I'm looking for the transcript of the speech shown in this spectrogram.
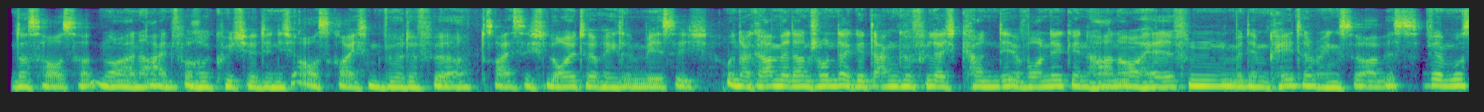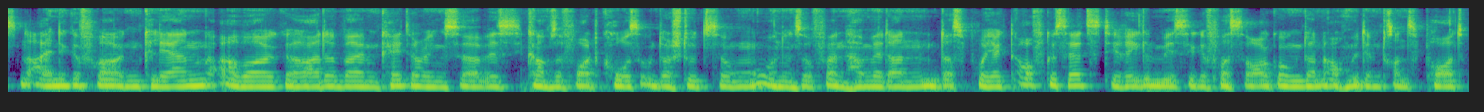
Das Haus hat nur eine einfache Küche, die nicht ausreichen würde für 30 Leute regelmäßig. Und da kam mir dann schon der Gedanke, vielleicht kann die Evonik in Hanau helfen mit dem Catering-Service. Wir mussten einige Fragen klären, aber gerade beim Catering-Service kam sofort große Unterstützung und insofern haben wir dann das Projekt aufgesetzt, die regelmäßige Versorgung, dann auch mit dem Transport.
